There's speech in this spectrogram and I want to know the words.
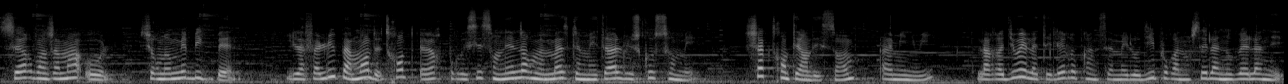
Sir Benjamin Hall, surnommé Big Ben. Il a fallu pas moins de 30 heures pour hisser son énorme masse de métal jusqu'au sommet. Chaque 31 décembre, à minuit, la radio et la télé reprennent sa mélodie pour annoncer la nouvelle année.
